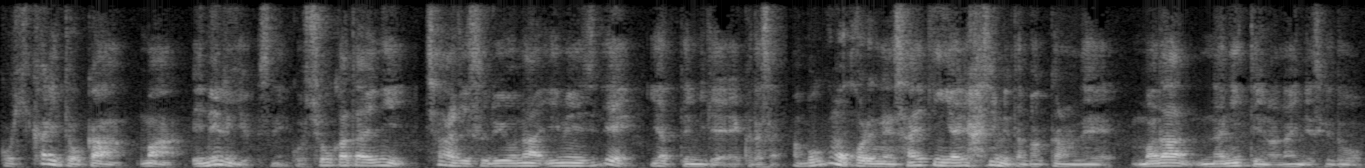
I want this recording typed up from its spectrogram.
こう光とか、まあ、エネルギーをですね、こう消化体にチャージするようなイメージでやってみてください。まあ、僕もこれね、最近やり始めたばっかなので、まだ何っていうのはないんですけど、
